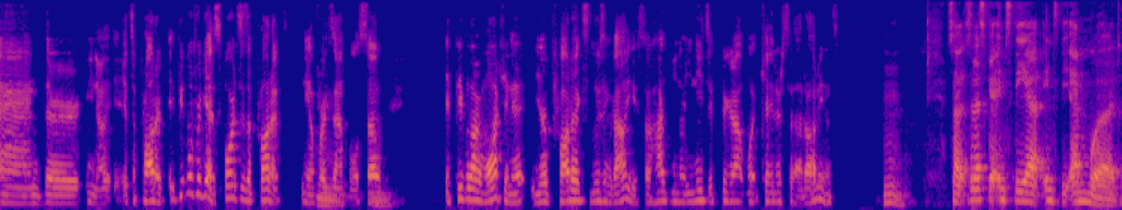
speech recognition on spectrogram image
And they're, you know, it's a product. People forget sports is a product, you know, for mm-hmm. example. So mm-hmm. if people aren't watching it, your product's losing value. So how, you know, you need to figure out what caters to that audience. Hmm. So, so let's get into the uh, into the M word.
